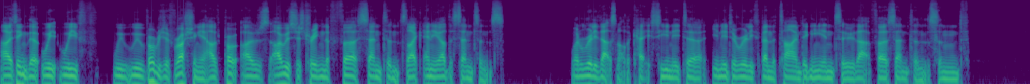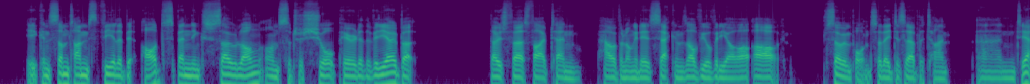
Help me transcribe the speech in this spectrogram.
I think that we we've we, we were probably just rushing it. I was pro- I was I was just treating the first sentence like any other sentence, when really that's not the case. You need to you need to really spend the time digging into that first sentence, and it can sometimes feel a bit odd spending so long on such a short period of the video. But those first five, ten, however long it is, seconds of your video are, are so important. So they deserve the time. And yeah,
